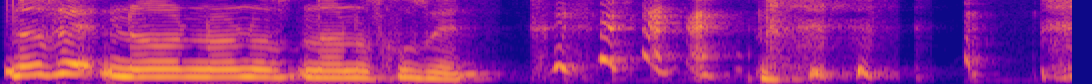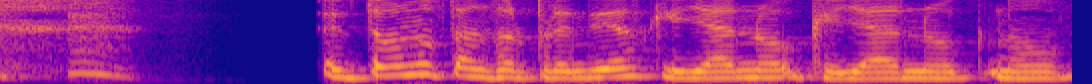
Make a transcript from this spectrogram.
No sé, no, no, nos, no nos juzguen. Estábamos tan sorprendidas que ya no, que ya no, no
